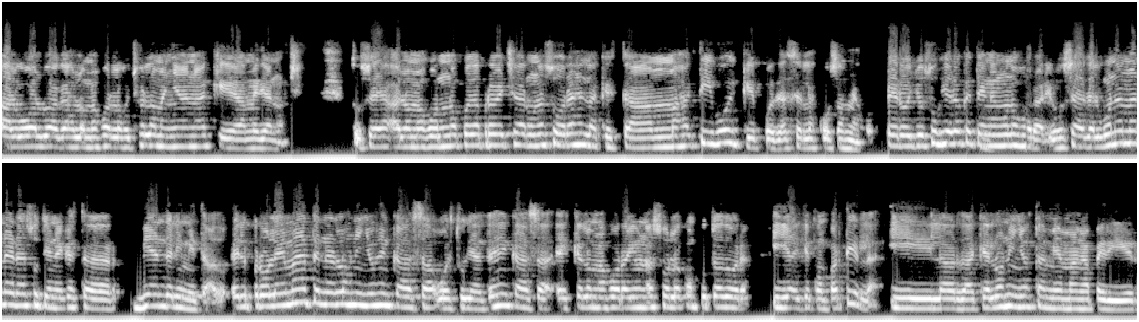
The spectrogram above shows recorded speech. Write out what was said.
algo lo hagas a lo mejor a las 8 de la mañana que a medianoche. Entonces, a lo mejor uno puede aprovechar unas horas en las que está más activo y que puede hacer las cosas mejor. Pero yo sugiero que tengan unos horarios. O sea, de alguna manera eso tiene que estar bien delimitado. El problema de tener los niños en casa o estudiantes en casa es que a lo mejor hay una sola computadora y hay que compartirla. Y la verdad que los niños también van a pedir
